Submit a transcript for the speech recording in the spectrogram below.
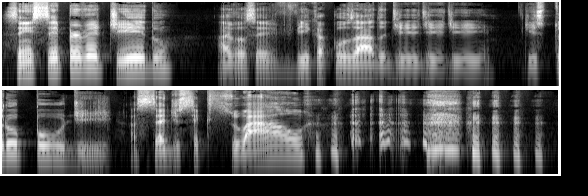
sem ser pervertido. Aí você fica acusado de, de, de, de estrupo, de assédio sexual.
